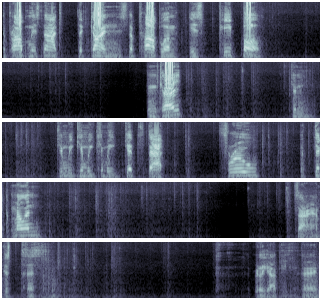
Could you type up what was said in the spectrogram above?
The problem is not the guns. The problem is people. Okay? Can can we can we can we get that through the thick melon? Sorry, I'm just uh, really got me. All right,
